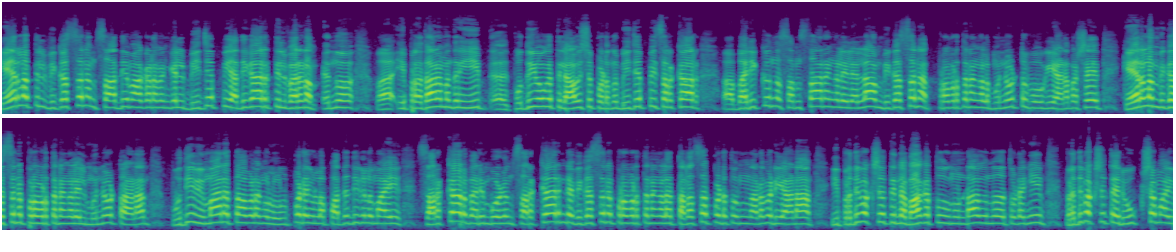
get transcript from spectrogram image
കേരളത്തിൽ വികസനം സാധ്യമാകണമെങ്കിൽ ബി ജെ പി അധികാരത്തിൽ വരണം എന്ന് ഈ പ്രധാനമന്ത്രി ഈ പൊതുയോഗത്തിൽ ആവശ്യപ്പെടുന്നു. ബി ജെ പി സർക്കാർ ഭരിക്കുന്ന സംസ്ഥാനങ്ങളിലെല്ലാം വികസന പ്രവർത്തനങ്ങൾ മുന്നോട്ട് പോവുകയാണ്. പക്ഷേ കേരളം വികസന പ്രവർത്തനങ്ങളിൽ മുന്നോട്ടാണ്. പുതിയ വിമാനത്താവളങ്ങൾ ഉൾപ്പെടെയുള്ള പദ്ധതികളുമായി സർക്കാർ വരുമ്പോഴും സർക്കാരിന്റെ വികസന പ്രവർത്തനങ്ങളെ തടസ്സപ്പെടുത്തുന്ന നടപടിയാണ് ഈ പ്രതിപക്ഷത്തിന്റെ ഭാഗത്തു നിന്നുണ്ടാകുന്നത് തുടങ്ങി പ്രതിപക്ഷത്തെ രൂക്ഷമായി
